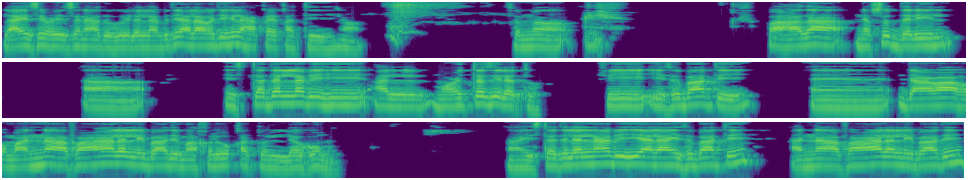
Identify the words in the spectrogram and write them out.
لا يصح إسناده إلى العبد على وجه الحقيقة. نعم. ثم وهذا نفس الدليل آه، استدل به المعتزلة في إثبات آه، دعواهم أن أفعال العباد مخلوقة لهم. آه، استدللنا به على إثبات أن أفعال العباد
